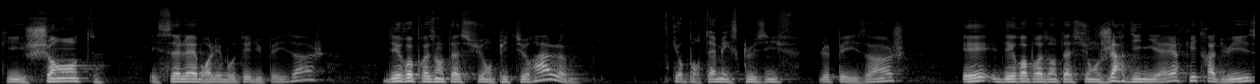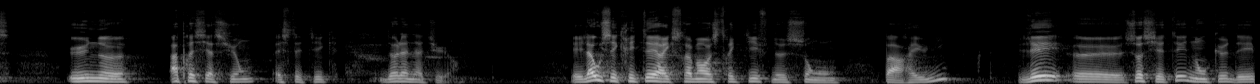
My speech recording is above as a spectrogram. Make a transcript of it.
qui chantent et célèbrent les beautés du paysage, des représentations picturales qui ont pour thème exclusif le paysage, et des représentations jardinières qui traduisent une appréciation esthétique de la nature. Et là où ces critères extrêmement restrictifs ne sont pas réunis, les euh, sociétés n'ont que des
